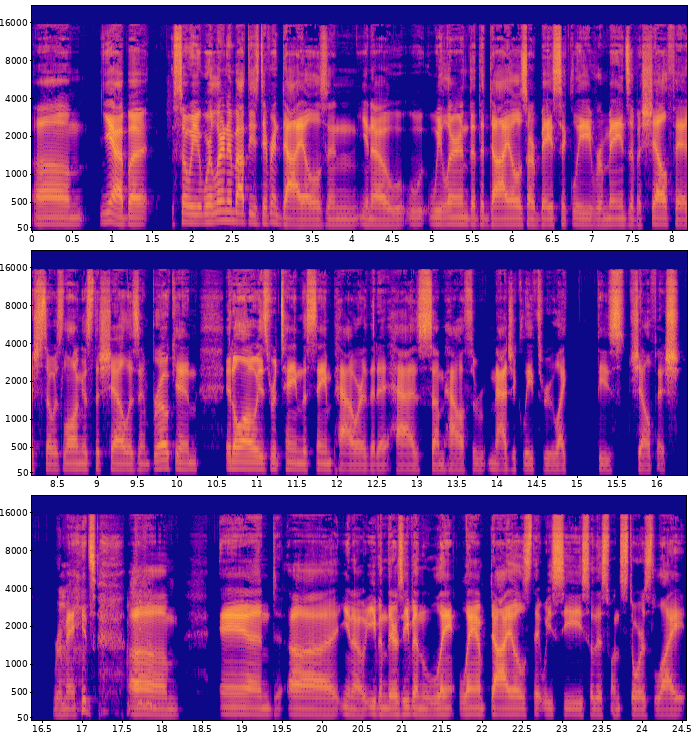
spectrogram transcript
Um yeah, but so we, we're learning about these different dials and you know w- we learned that the dials are basically remains of a shellfish so as long as the shell isn't broken it'll always retain the same power that it has somehow through magically through like these shellfish remains. Um and uh you know even there's even la- lamp dials that we see so this one stores light.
